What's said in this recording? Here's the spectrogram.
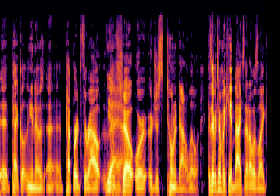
uh, peck, you know, uh, peppered throughout the Yeah, yeah. show, or or just tone it down a little. Because every time we came back to that, I was like,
